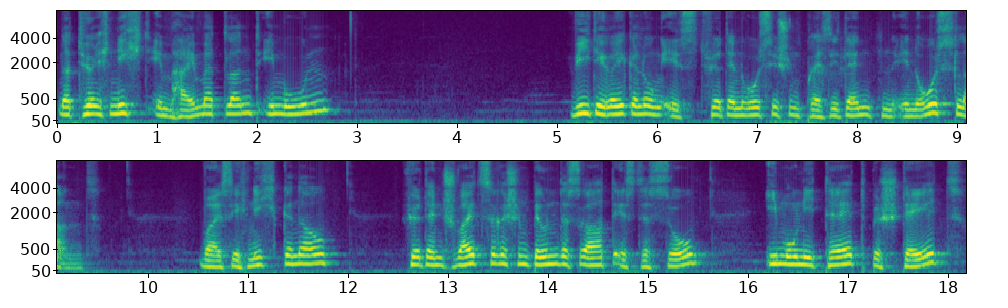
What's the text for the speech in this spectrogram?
natürlich nicht im Heimatland immun, wie die Regelung ist für den russischen Präsidenten in Russland weiß ich nicht genau. Für den Schweizerischen Bundesrat ist es so, Immunität besteht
